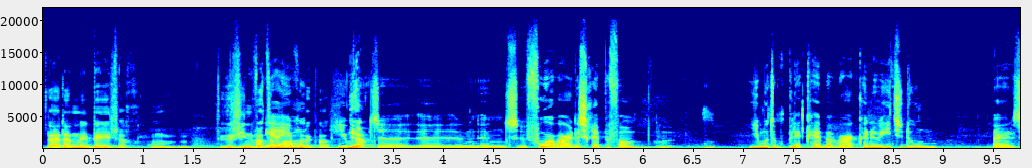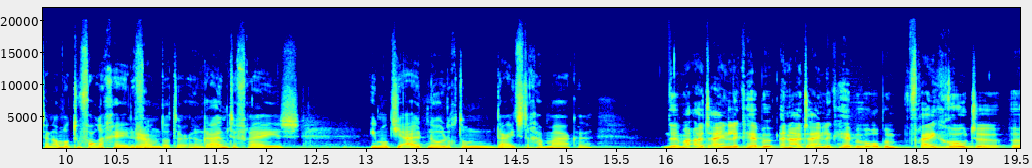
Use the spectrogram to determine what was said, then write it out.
daar dan mee bezig om te zien wat ja, er mogelijk moet, was? Je ja. moet uh, een, een voorwaarde scheppen van... Je moet een plek hebben. Waar kunnen we iets doen? Nou ja, dat zijn allemaal toevalligheden. Van dat er een ruimte vrij is. Iemand je uitnodigt om daar iets te gaan maken. Nee, maar uiteindelijk hebben, en uiteindelijk hebben we op een vrij grote uh,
